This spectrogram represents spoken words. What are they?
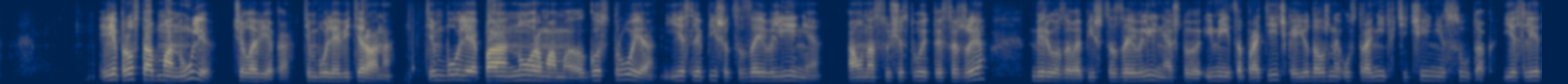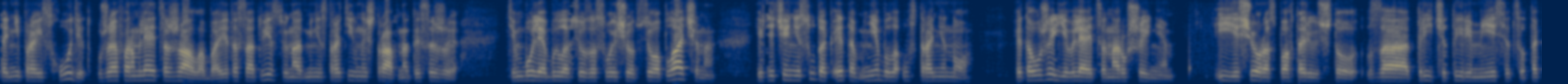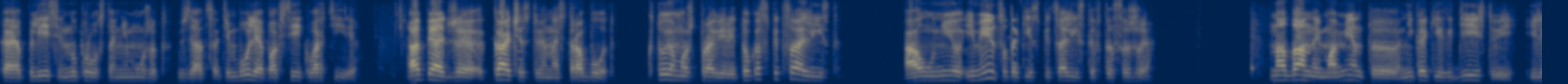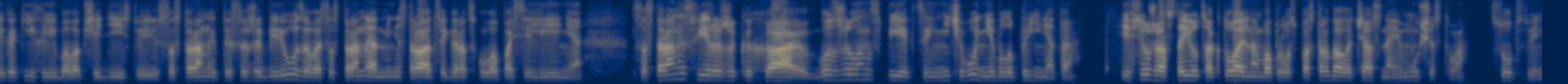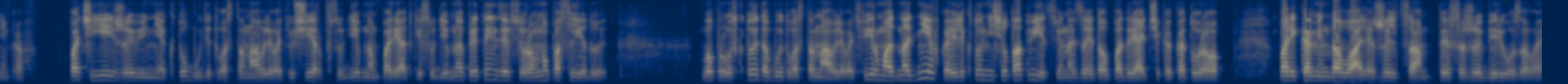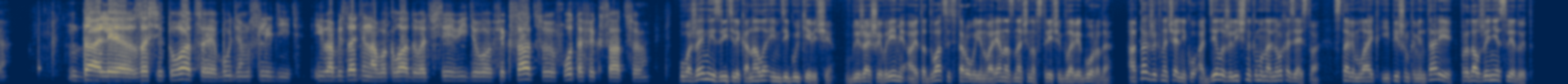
Или просто обманули человека, тем более ветерана. Тем более по нормам э, госстроя, если пишется заявление, а у нас существует ТСЖ, Березово пишется заявление, что имеется протечка, ее должны устранить в течение суток. Если это не происходит, уже оформляется жалоба, и это, соответственно, административный штраф на ТСЖ. Тем более было все за свой счет, все оплачено, и в течение суток это не было устранено. Это уже является нарушением. И еще раз повторюсь, что за 3-4 месяца такая плесень ну просто не может взяться, тем более по всей квартире. Опять же, качественность работ. Кто ее может проверить? Только специалист. А у нее имеются такие специалисты в ТСЖ? На данный момент э, никаких действий или каких-либо вообще действий со стороны ТСЖ Березовая, со стороны администрации городского поселения, со стороны сферы ЖКХ, госжилинспекции ничего не было принято. И все же остается актуальным вопрос, пострадало частное имущество собственников. По чьей же вине? Кто будет восстанавливать ущерб в судебном порядке? Судебная претензия все равно последует. Вопрос, кто это будет восстанавливать? Фирма «Однодневка» или кто несет ответственность за этого подрядчика, которого порекомендовали жильцам ТСЖ «Березовая»? Далее за ситуацией будем следить и обязательно выкладывать все видеофиксацию, фотофиксацию. Уважаемые зрители канала МД Гулькевичи, в ближайшее время, а это 22 января назначена встреча главе города, а также к начальнику отдела жилищно-коммунального хозяйства. Ставим лайк и пишем комментарии, продолжение следует.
